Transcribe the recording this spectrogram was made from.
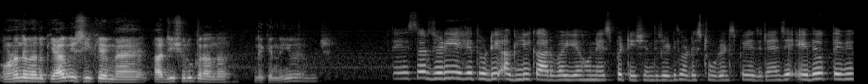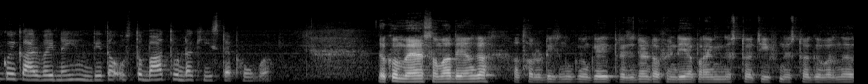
ਉਹਨਾਂ ਨੇ ਮੈਨੂੰ ਕਿਹਾ ਵੀ ਸੀ ਕਿ ਮੈਂ ਅੱਜ ਹੀ ਸ਼ੁਰੂ ਕਰਾਉਣਾ ਲੇਕਿਨ ਨਹੀਂ ਹੋਇਆ ਕੁਝ ਤੇ ਸਰ ਜਿਹੜੀ ਇਹ ਤੁਹਾਡੀ ਅਗਲੀ ਕਾਰਵਾਈ ਹੈ ਹੁਣ ਇਸ ਪਟੀਸ਼ਨ ਦੀ ਜਿਹੜੀ ਤੁਹਾਡੇ ਸਟੂਡੈਂਟਸ ਭੇਜ ਰਹੇ ਆ ਜੇ ਇਹਦੇ ਉੱਤੇ ਵੀ ਕੋਈ ਕਾਰਵਾਈ ਨਹੀਂ ਹੁੰਦੀ ਤਾਂ ਉਸ ਤੋਂ ਬਾਅਦ ਤੁਹਾਡਾ ਕੀ ਸਟੈਪ ਹੋਊਗਾ? ਦੇਖੋ ਮੈਂ ਸਮਾਂ ਦੇਵਾਂਗਾ ਅਥਾਰਟੀਜ਼ ਨੂੰ ਕਿਉਂਕਿ president of India prime minister chief minister governor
